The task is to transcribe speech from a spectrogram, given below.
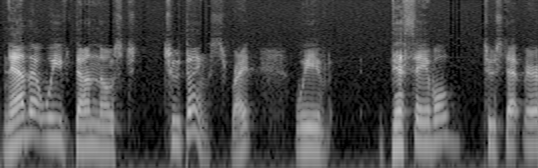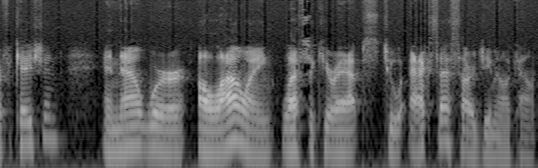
Now that we've done those two things, right? We've disabled two-step verification, and now we're allowing less secure apps to access our Gmail account.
